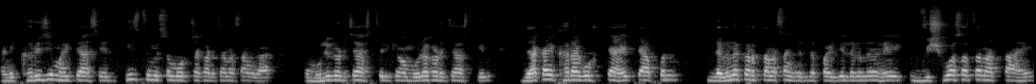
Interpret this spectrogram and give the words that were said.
आणि खरी जी माहिती असेल तीच तुम्ही समोरच्या कडच्यांना सांगा. मुलीकडच्या असतील किंवा मुलाकडच्या असतील ज्या काही खऱ्या गोष्टी आहेत त्या आपण लग्न करताना सांगितलं पाहिजे. लग्न हे एक विश्वासाचं नातं आहे.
